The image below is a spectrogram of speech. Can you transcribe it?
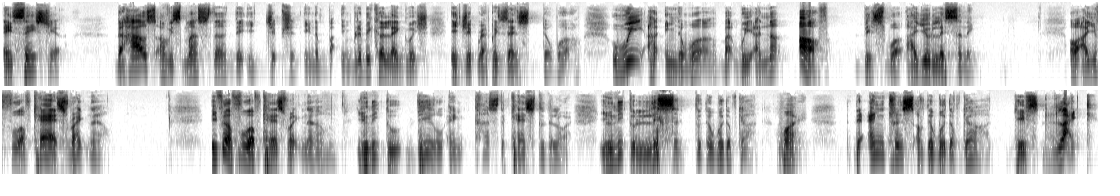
And it says here, the house of his master, the Egyptian. In the in biblical language, Egypt represents the world. We are in the world, but we are not of this world. Are you listening? Or are you full of cares right now? If you are full of cares right now, you need to deal and cast the cares to the Lord. You need to listen to the word of God. Why? The entrance of the Word of God gives light.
